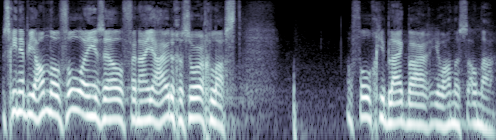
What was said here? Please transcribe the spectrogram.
Misschien heb je handen al vol aan jezelf en aan je huidige zorglast. Volg je blijkbaar Johannes al na.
